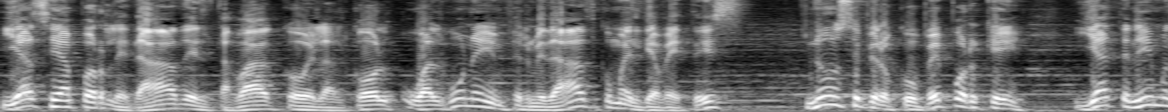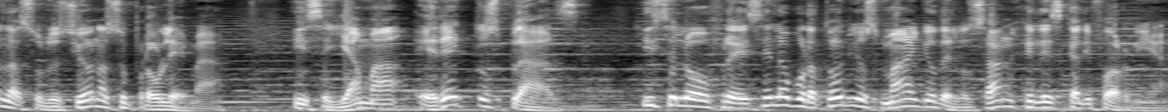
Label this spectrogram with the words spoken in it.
ya sea por la edad, el tabaco, el alcohol o alguna enfermedad como el diabetes? No se preocupe porque ya tenemos la solución a su problema y se llama Erectus Plus y se lo ofrece Laboratorios Mayo de Los Ángeles, California.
